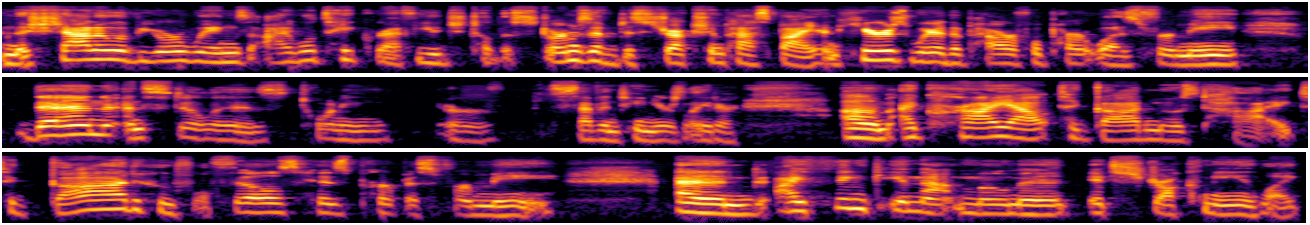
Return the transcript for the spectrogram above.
In the shadow of your wings, I will take refuge till the storms of destruction pass by. And here's where the powerful part was for me then and still is 20 or 17 years later. Um, I cry out to God Most High, to God who fulfills his purpose for me. And I think in that moment, it struck me like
